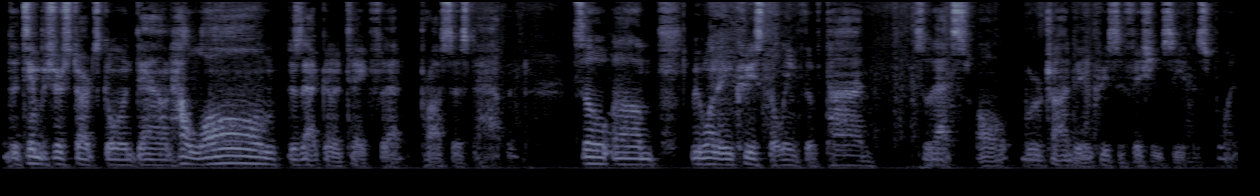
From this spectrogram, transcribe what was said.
the temperature starts going down. How long is that going to take for that process to happen? So um, we want to increase the length of time. So that's all we're trying to increase efficiency at this point.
